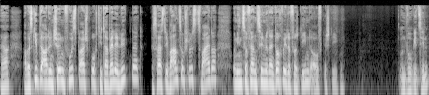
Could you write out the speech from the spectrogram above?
ja. Aber es gibt ja auch den schönen Fußballspruch, die Tabelle lügt nicht. Das heißt, wir waren zum Schluss Zweiter und insofern sind wir dann doch wieder verdient aufgestiegen. Und wo geht's hin?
